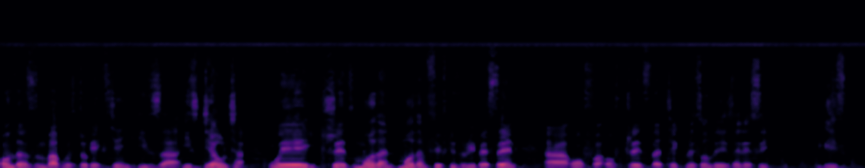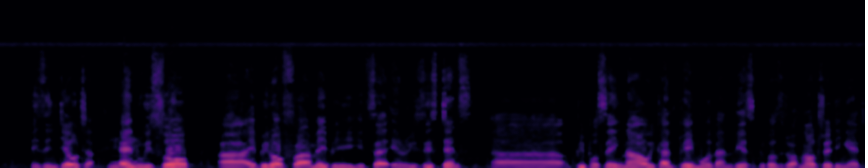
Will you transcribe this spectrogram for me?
on the Zimbabwe Stock Exchange is uh, is Delta, where it trades more than more than fifty three percent of of trades that take place on the ZSE. Is, is in Delta, and we saw uh, a bit of uh, maybe it's a, a resistance. Uh, people saying now we can't pay more than this because it was now trading at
